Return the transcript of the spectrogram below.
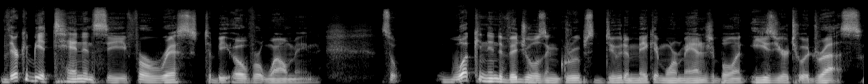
There can be a tendency for risk to be overwhelming. So, what can individuals and groups do to make it more manageable and easier to address?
